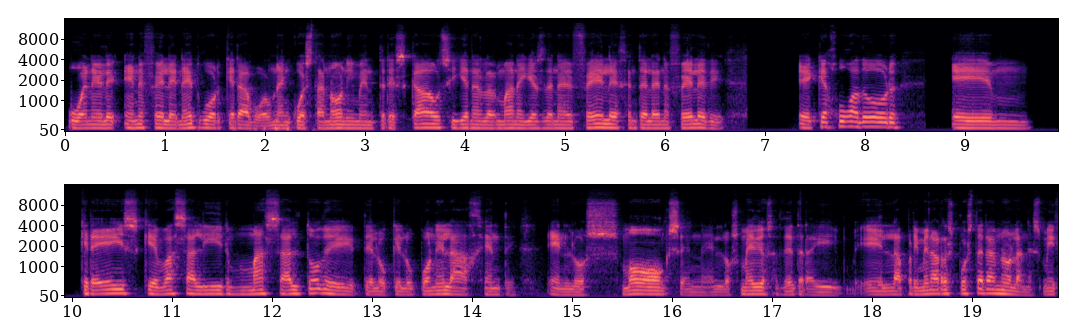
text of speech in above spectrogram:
o en el NFL Network, que era una encuesta anónima entre scouts y general managers de NFL, gente de la NFL, de eh, ¿qué jugador em, creéis que va a salir más alto de, lo que lo pone la gente en los mocks, en, los medios, etcétera? Y eh, la primera respuesta era Nolan Smith.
